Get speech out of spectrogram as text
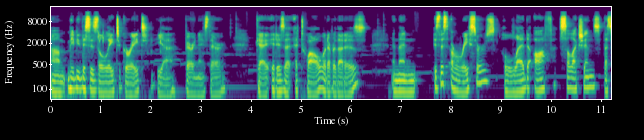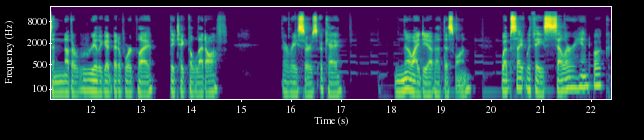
Um, maybe this is late great. Yeah, very nice there. Okay, it is a etoile, whatever that is. And then, is this erasers? Lead off selections? That's another really good bit of wordplay. They take the lead off. Erasers, okay. No idea about this one. Website with a seller handbook?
